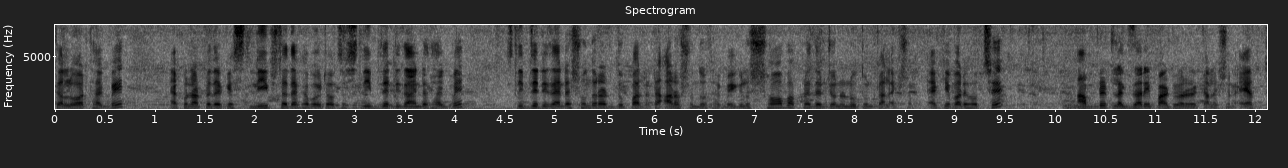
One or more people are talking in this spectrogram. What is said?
সালোয়ার থাকবে। এখন আপনাদেরকে স্লিপসটা দেখাবো। এটা হচ্ছে স্লিভসের ডিজাইনটা থাকবে। স্লিভসের ডিজাইনটা সুন্দর আর দোপাটাটা আরও সুন্দর থাকবে। এগুলো সব আপনাদের জন্য নতুন কালেকশন একেবারে হচ্ছে আপডেট লাক্সারি পার্টিওয়ারের কালেকশন এত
